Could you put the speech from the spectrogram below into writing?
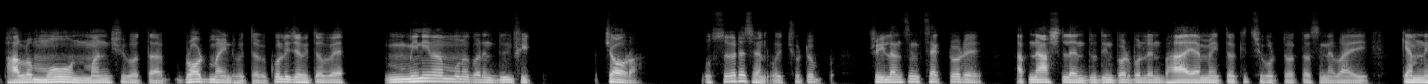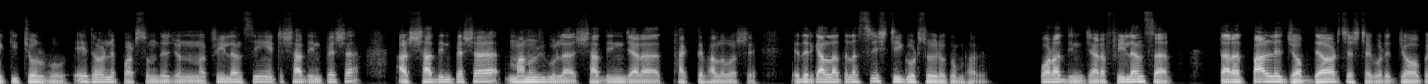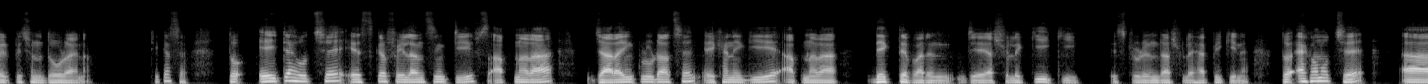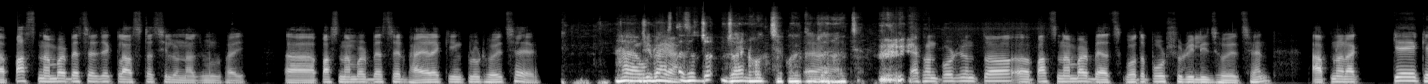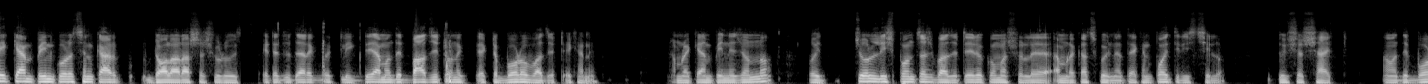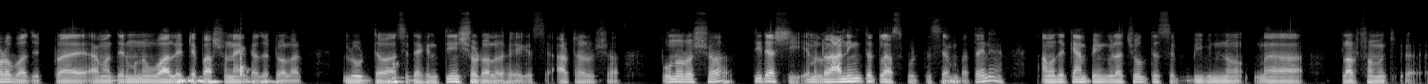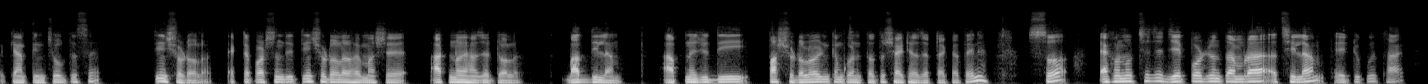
ভালো মন, মানসিকতা ব্রড মাইন্ড হইতে হবে, কলিজা হইতে হবে মিনিমাম মনে করেন দুই ফিট চওড়া। বুঝতে পেরেছেন? ওই ছোট ফ্রিল্যান্সিং সেক্টরে আপনি আসলেন, দুদিন পর বললেন, ভাই, আমি তো কিছু করতে পারতেছি না, ভাই, কেমনে কি চলবো? এই ধরনের পার্সনদের জন্য না। ফ্রিল্যান্সিং এটা স্বাধীন পেশা, আর স্বাধীন পেশা মানুষগুলা স্বাধীন যারা থাকতে ভালোবাসে, এদেরকে আল্লাহ তালা সৃষ্টি করছে ওই রকম ভাবে পরাধীন যারা ফ্রিল্যান্সার তারা পারলে জব দেওয়ার চেষ্টা করে জবের পিছনে দৌড়ায় না। ঠিক আছে? তো এইটা হচ্ছে এসকা ফ্রিল্যান্সিং টিপস। আপনারা যারা ইনক্লুড আছেন এখানে গিয়ে আপনারা দেখতে পারেন যে আসলে কি কি স্টুডেন্টরা আসলে হ্যাপি কিনা। তো এখন হচ্ছে পাঁচ নাম্বার ব্যাচের যে ক্লাসটা ছিল নাজমুল ভাই আহ, পাঁচ নাম্বার ব্যাচের ভাইয়েরা কি ইনক্লুড হয়েছে? হ্যাঁ কয়েকজন হ্যাঁ। হচ্ছে এখন পর্যন্ত আহ, পাঁচ নাম্বার ব্যাচ গত পরশু রিলিজ হয়েছেন। আপনারা কে কে ক্যাম্পেইন করেছেন কার ডলার আসা শুরু হয়েছে? এটা যদি আরেকবার ক্লিক দিয়ে আমাদের বাজেট অনেক, একটা বড় বাজেট এখানে। আমরা ক্যাম্পেইনের জন্য ওই চল্লিশ পঞ্চাশ বাজেট এরকম আসলে আমরা কাজ করি না। দেখেন পঁয়ত্রিশ ছিল, দুইশো ষাট। আমাদের বড় বাজেট প্রায়, আমাদের মনে ওয়ালেটে পাঁচশো না, এক হাজার ডলার লুট দেওয়া আছে। দেখেন তিনশো ডলার হয়ে গেছে, আঠারোশো, পনেরোশো তিরাশি। রানিং তো ক্লাস করতেছি আমরা, তাই না? আমাদের ক্যাম্পেইনগুলা চলতেছে, বিভিন্ন প্ল্যাটফর্মে ক্যাম্পেইন চলতেছে। তিনশো ডলার। একটা পার্সন যদি তিনশো ডলার হয় মাসে আট, নয় হাজার ডলার। বাদ দিলাম, আপনি যদি পাঁচশো ডলার ইনকাম করেন তত ষাট হাজার টাকা, তাই না? সো এখন হচ্ছে যে যে পর্যন্ত আমরা ছিলাম এইটুকু থাক।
